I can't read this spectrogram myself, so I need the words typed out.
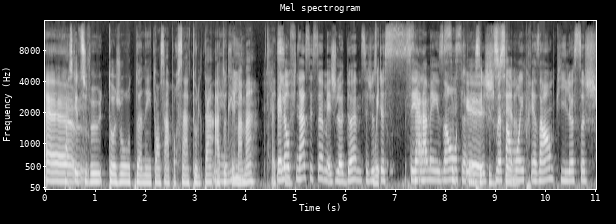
Euh, Parce que tu veux toujours donner ton 100% tout le temps à toutes les mamans. Mais là, au final, c'est ça, mais je le donne. C'est juste Oui. que c'est à la maison que je me sens moins présente, puis là, ça, je-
